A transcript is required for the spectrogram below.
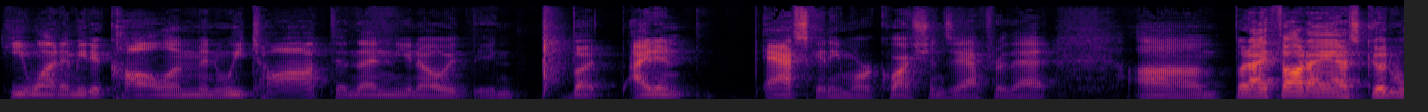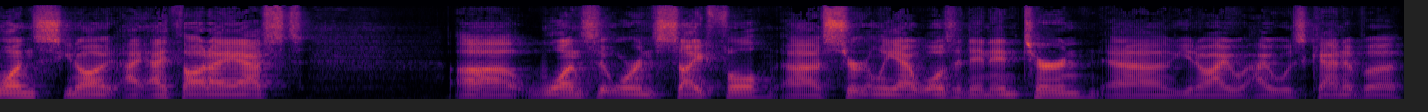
he wanted me to call him, and we talked, and then you know, it, it, but I didn't ask any more questions after that. Um, but I thought I asked good ones. You know, I, I thought I asked uh, ones that were insightful. Uh, certainly, I wasn't an intern. Uh, you know, I, I, was kind of a.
